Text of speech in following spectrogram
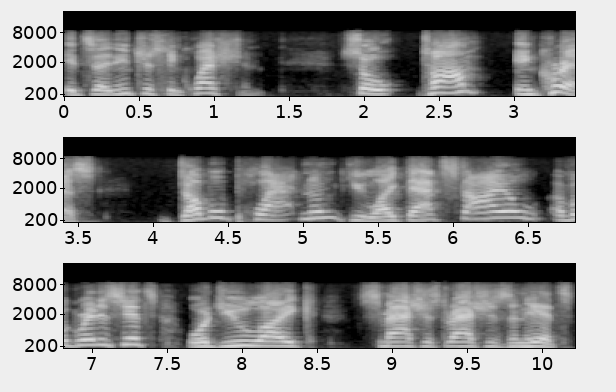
it's an interesting question. So Tom and Chris, double platinum. Do you like that style of a greatest hits, or do you like smashes, thrashes, and hits?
